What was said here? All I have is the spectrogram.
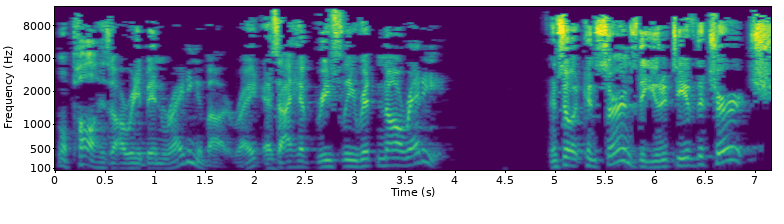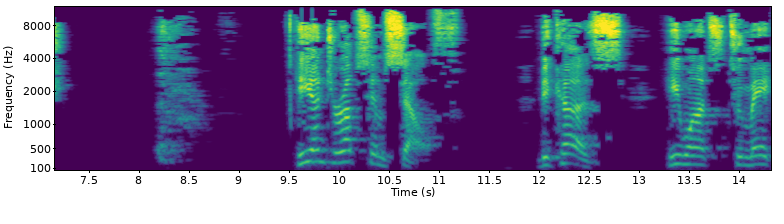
Well, Paul has already been writing about it, right? As I have briefly written already. And so it concerns the unity of the church. He interrupts himself because he wants to make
